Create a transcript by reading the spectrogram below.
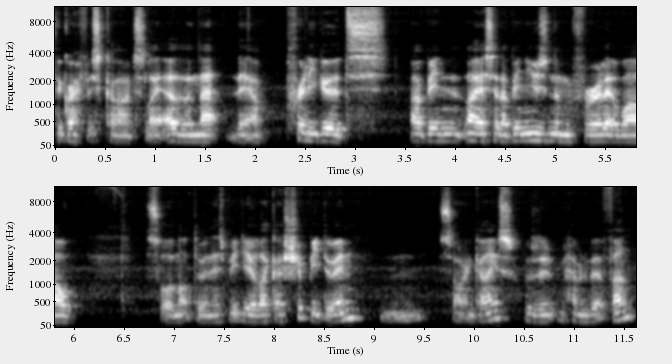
the graphics cards. Like other than that, they are pretty good. I've been, like I said, I've been using them for a little while. Sort not doing this video like I should be doing. Sorry guys, was having a bit of fun.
